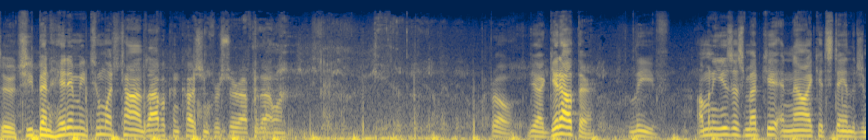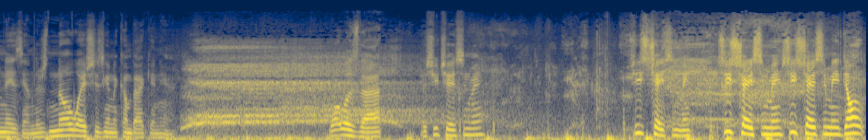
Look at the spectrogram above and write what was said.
Dude, she's been hitting me too much times. I have a concussion for sure after that one. Bro, yeah, get out there. Leave. I'm gonna use this med kit and now I could stay in the gymnasium. There's no way she's gonna come back in here. What was that? Is she chasing me? She's chasing me. She's chasing me. She's chasing me. Don't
